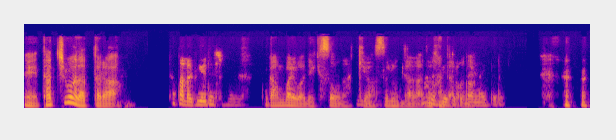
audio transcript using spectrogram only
ねタッチバーだったらただのビューですもんね。頑張ればできそうな気はするんだが、どうなんだろうね。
